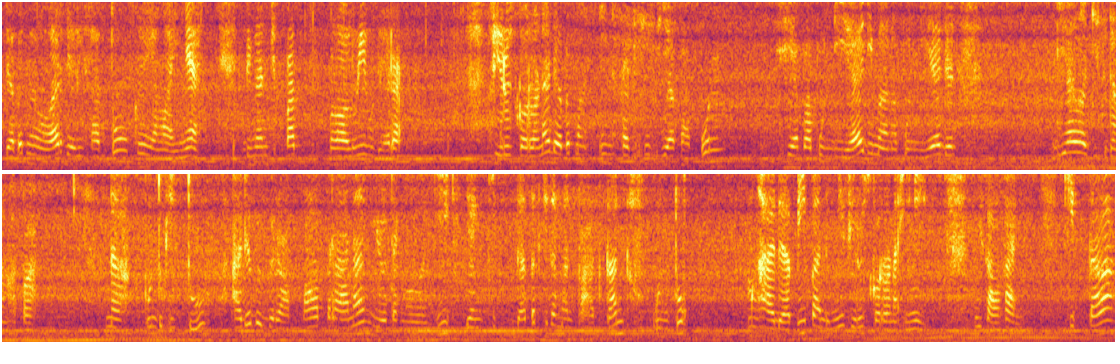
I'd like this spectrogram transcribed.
dapat menular dari satu ke yang lainnya dengan cepat melalui udara. Virus corona dapat menginfeksi siapa pun, siapa pun dia, di mana pun dia, dan dia lagi sedang apa. Nah, untuk itu ada beberapa peranan bioteknologi yang dapat kita manfaatkan untuk menghadapi pandemi virus corona ini. Misalkan, kita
